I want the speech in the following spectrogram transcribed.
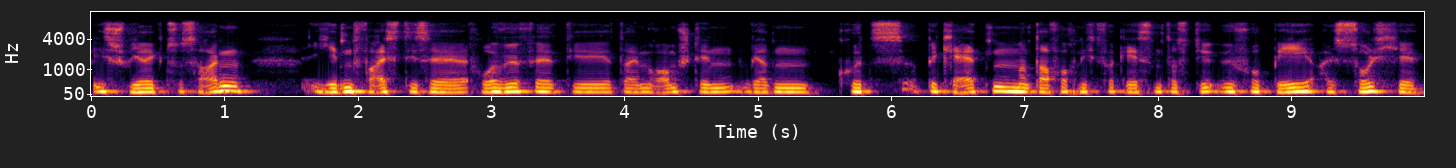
ist schwierig zu sagen. Jedenfalls diese Vorwürfe, die da im Raum stehen, werden kurz begleiten. Man darf auch nicht vergessen, dass die ÖVP als solche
